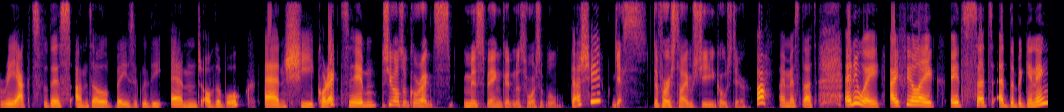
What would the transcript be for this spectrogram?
reacts to this until basically the end of the book. And she corrects him. she also corrects Miss Spink and Miss Forcible. Does she? Yes, the first time she goes there. Oh, I missed that. Anyway, I feel like it's set at the beginning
